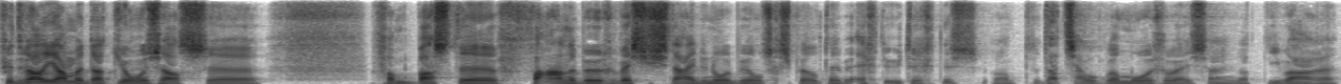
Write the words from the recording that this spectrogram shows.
vind het wel jammer dat jongens als eh, Van Basten, Vaneburg, Wesley Sneijder nooit bij ons gespeeld hebben. Echte Utrechters. Want dat zou ook wel mooi geweest zijn. Want die waren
